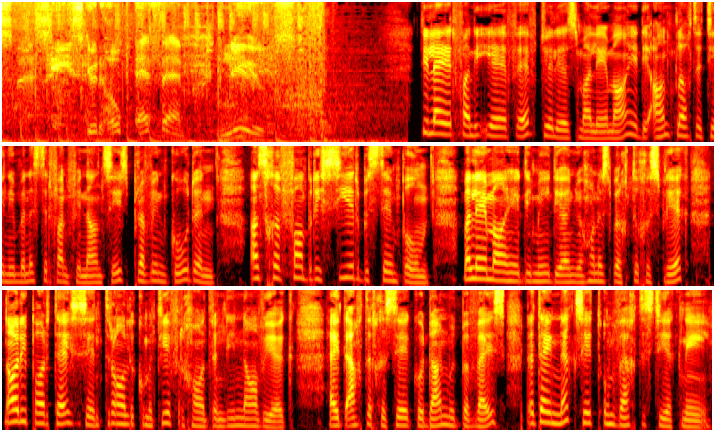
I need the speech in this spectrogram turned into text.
This is Good Hope FM News. Die leier van die EFF, Julius Malema, het die aanklagte teen die minister van Finansies, Pravin Gordhan, as gefabriseer bestempel. Malema het die media in Johannesburg toegespreek na die party se sentrale komitee vergadering die naweek. Hy het egter gesê Gordhan moet bewys dat hy niks het om weg te steek nie.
